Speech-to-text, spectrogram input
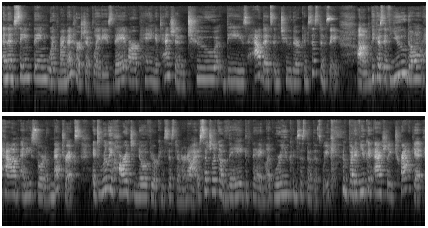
And then, same thing with my mentorship ladies, they are paying attention to these habits and to their consistency. Um, because if you don't have any sort of metrics, it's really hard to know if you're consistent or not. It's such like a vague thing, like were you consistent this week? but if you can actually track it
